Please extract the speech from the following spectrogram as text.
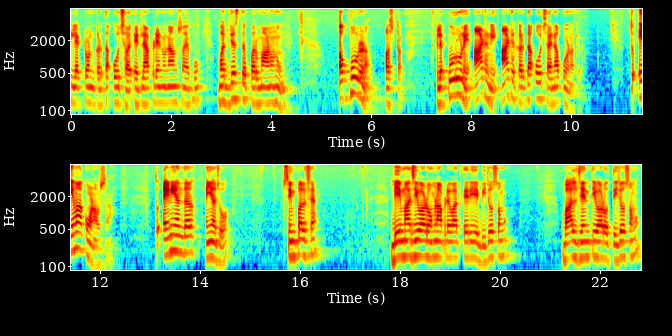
ઇલેક્ટ્રોન કરતાં ઓછા હોય. એટલે આપણે એનું નામ શું આપ્યું? મધ્યસ્થ પરમાણુનું અપૂર્ણ અષ્ટક. એટલે પૂરું નહીં આઠ નહીં આઠ કરતાં ઓછા એને અપૂર્ણ કહેવાય. તો એમાં કોણ આવશે? તો એની અંદર, અહીંયા જુઓ, સિમ્પલ છે. બે માજીવાળો હમણાં આપણે વાત કરી, એ બીજો સમૂહ. બાલ જયંતિવાળો ત્રીજો સમૂહ.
